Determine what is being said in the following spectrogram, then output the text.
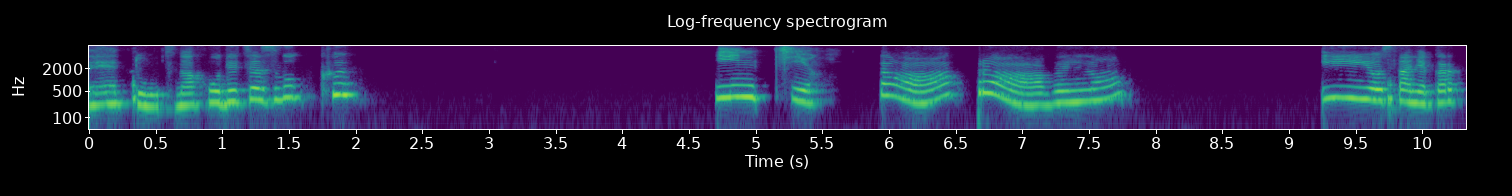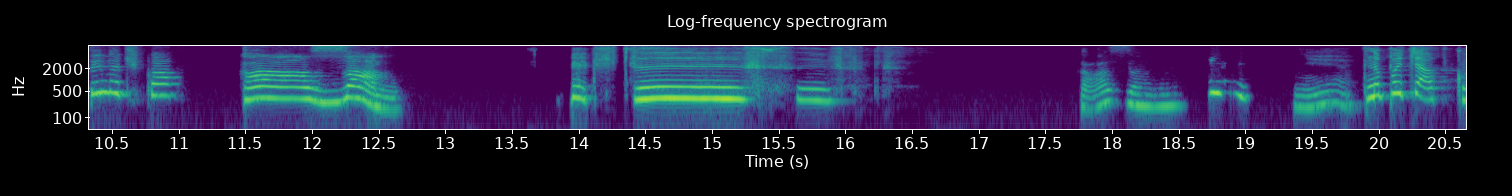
Де тут знаходиться звук К? Кінці. Так, правильно. І остання картиночка. Казан. Казан. Нет. На початку.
